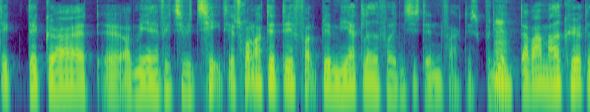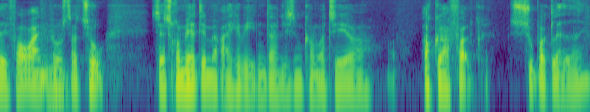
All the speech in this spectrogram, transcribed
det, det gør, at øh, og mere effektivitet. Jeg tror nok, det er det, folk bliver mere glade for i den sidste ende, faktisk. Fordi mm. der var meget køreglæde i forvejen mm. på Polestar 2, så jeg tror mere, det er med rækkevidden, der ligesom kommer til at, at gøre folk super glade. Ikke?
